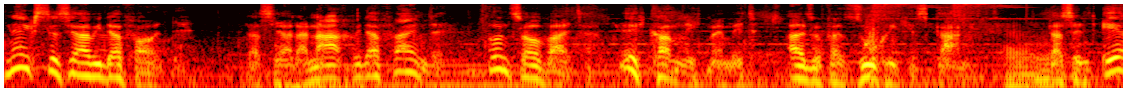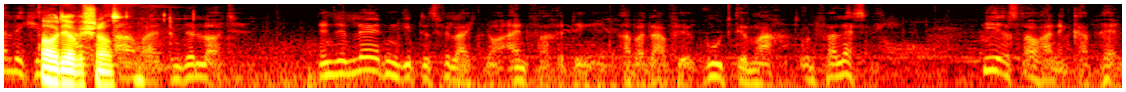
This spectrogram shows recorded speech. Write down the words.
Nächstes Jahr wieder Freunde. Das Jahr danach wieder Feinde. Und so weiter. Ich komme nicht mehr mit. Also versuche ich es gar nicht. Das sind ehrliche, Oh, die habe ich schon aus- arbeitende Leute. In den Läden gibt es vielleicht nur einfache Dinge, aber dafür gut gemacht und verlässlich. Hier ist auch eine Kapelle.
